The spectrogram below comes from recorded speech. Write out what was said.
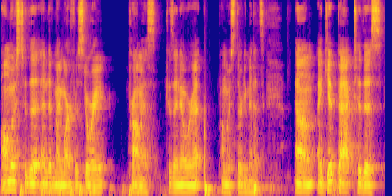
almost to the end of my Marfa story, promise, because I know we're at almost 30 minutes. Um, I get back to this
